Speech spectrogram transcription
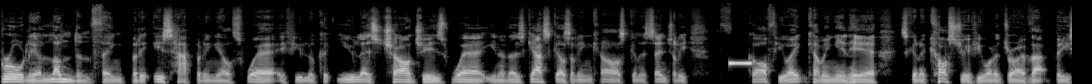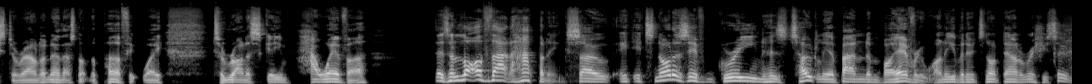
broadly a London thing, but it is happening elsewhere. If you look at ULEZ charges, where you know those gas guzzling cars can essentially off, you ain't coming in here. It's going to cost you if you want to drive that beast around. I know that's not the perfect way to run a scheme. However, there's a lot of that happening. So it, it's not as if Green has totally abandoned by everyone, even if it's not down to Rishi Sunak.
